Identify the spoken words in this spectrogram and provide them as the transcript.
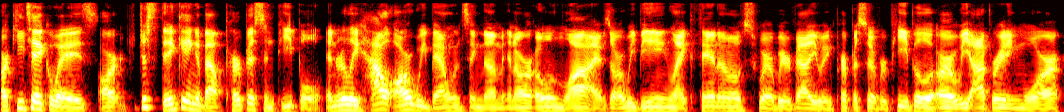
our key takeaways are just thinking about purpose and people, and really how are we balancing them in our own lives? Are we being like Thanos, where we're valuing purpose over people, or are we operating more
